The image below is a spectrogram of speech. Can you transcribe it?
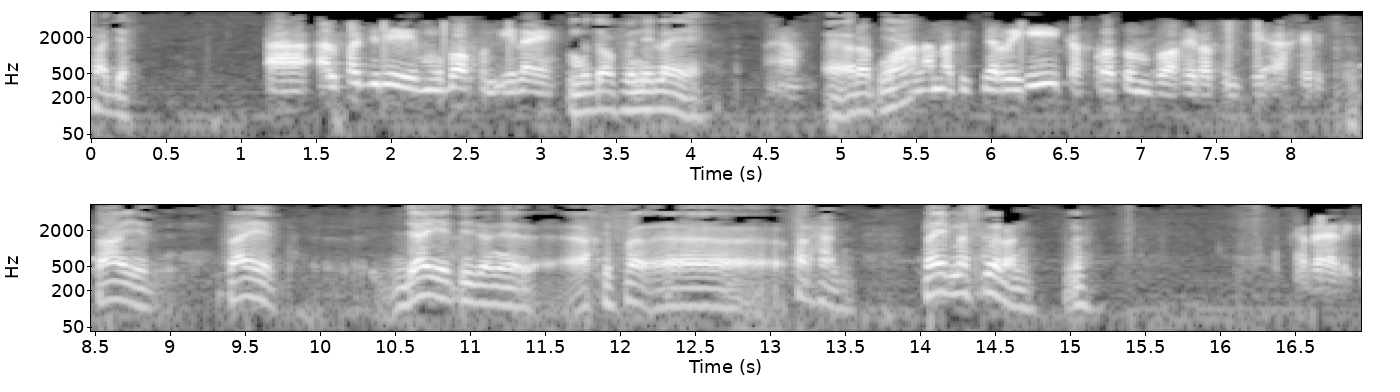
Fajar. Ah, al-fajri mudafun ilaih. Mudhafun ilaih. Ah. Eh, Arabnya? Wa alamatu jarrihi kasratun zahiratun fi akhir. طيب طيب جيد جدا يا أخي ف- آه، فرحان طيب مشكورا Kadzalik.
